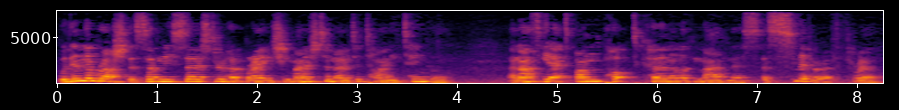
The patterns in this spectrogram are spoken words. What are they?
Within the rush that suddenly surged through her brain, she managed to note a tiny tingle, an as yet unpopped kernel of madness, a sliver of thrill.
